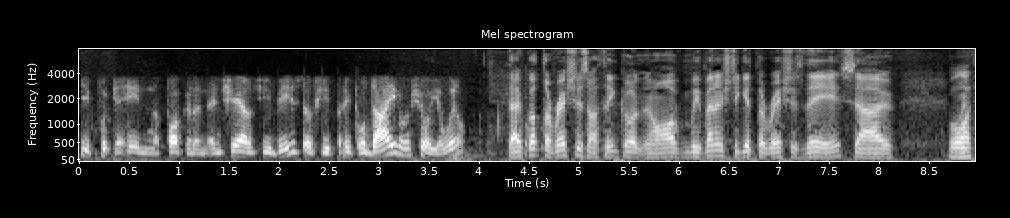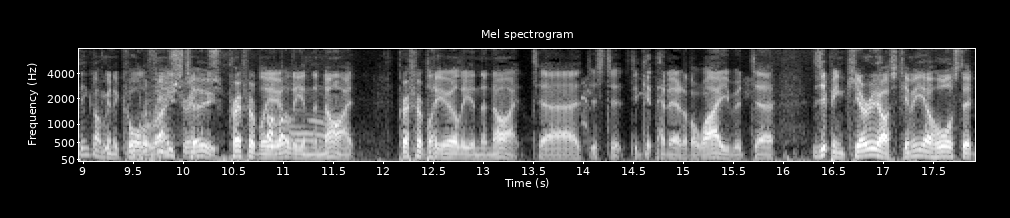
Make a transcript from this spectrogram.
you put your hand in the pocket and, and shout a few beers to a few people. Dave, I'm sure you will. They've got the Reshes, I think. On, oh, we've managed to get the Reshes there, so Well, I think I'm going to call a a few race too, strings. preferably early in the night. Preferably early in the night, uh, just to, to get that out of the way. But uh, Zipping Curious, Timmy, a horse that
